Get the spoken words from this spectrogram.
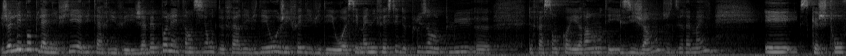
je ne l'ai pas planifiée, elle est arrivée. J'avais pas l'intention de faire des vidéos, j'ai fait des vidéos. Elle s'est manifestée de plus en plus euh, de façon cohérente et exigeante, je dirais même. Et ce que je trouve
